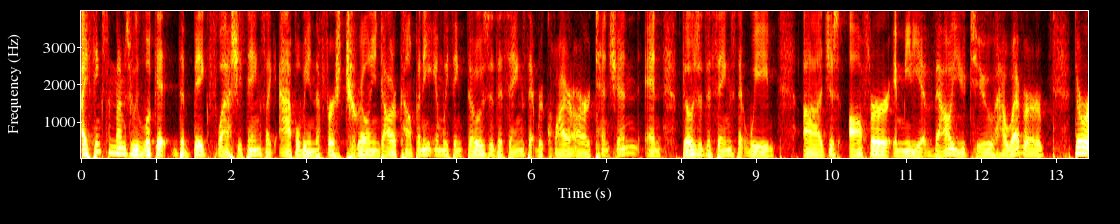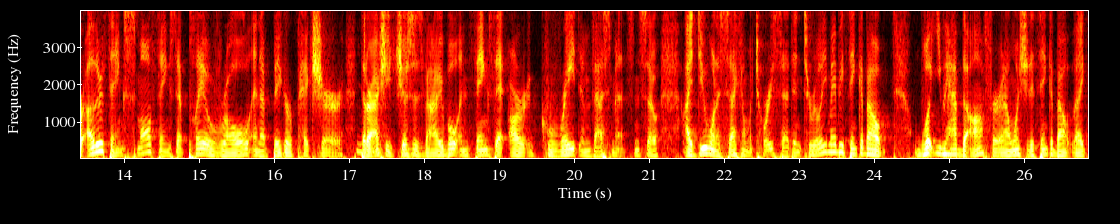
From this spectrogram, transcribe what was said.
I think sometimes we look at the big flashy things like Apple being the first trillion dollar company and we think those are the things that require our attention and those are the things that we uh, just offer immediate value to. However, there are other things, small things that play a role in a bigger picture that are actually just as valuable and things that are great investments. And so I do want to second what Tori said and to really maybe think about what you have to offer. And I want you to think about like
